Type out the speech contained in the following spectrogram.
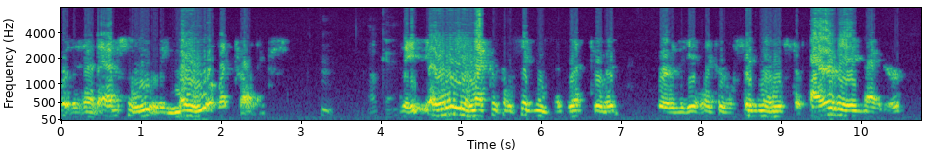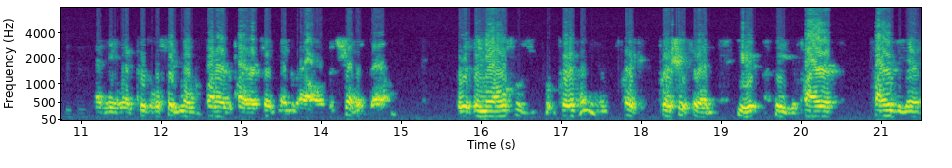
was it had absolutely no electronics. Okay. The only electrical signals that went to it were the electrical signals to fire the igniter Mhm. and the electrical signal to fire the pyrotechnic valve that shut it down. Everything else was pressure, pressure fed. You, you fire, fire the gas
